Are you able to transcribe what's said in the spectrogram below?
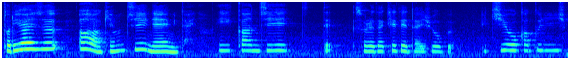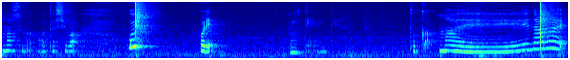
とりあえずああ気持ちいいねみたいな。いい感じ。それだけで大丈夫。一応確認しますが私はほいほれ見て見てとか前長い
